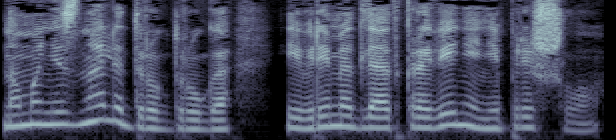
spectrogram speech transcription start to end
Но мы не знали друг друга, и время для откровения не пришло.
